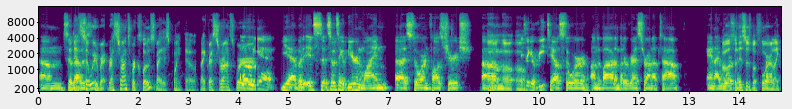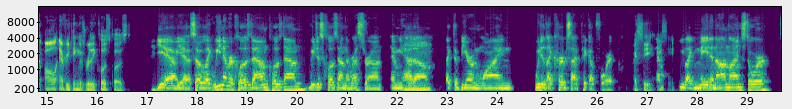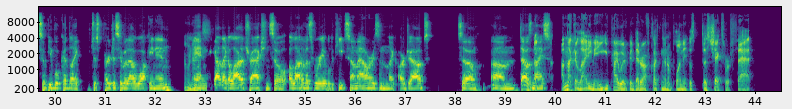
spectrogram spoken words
Um, so So that that's was so weird. Re- restaurants were closed by this point, though. Like restaurants were. Oh yeah, yeah, but it's so it's like a beer and wine uh, store in Falls Church. Um, oh, oh, oh. It's like a retail store on the bottom, but a restaurant up top. And I oh, so this was before like all everything was really close, closed. Yeah, yeah. So like we never closed down, closed down. We just closed down the restaurant and we had Mm. um like the beer and wine. We did like curbside pickup for it. I see. I see. We like made an online store so people could like just purchase it without walking in. Oh, nice. And we got like a lot of traction. So a lot of us were able to keep some hours and like our jobs. So um that was nice. I'm not gonna lie to you, man. You, you probably would have been better off collecting unemployment. Those those checks were fat.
